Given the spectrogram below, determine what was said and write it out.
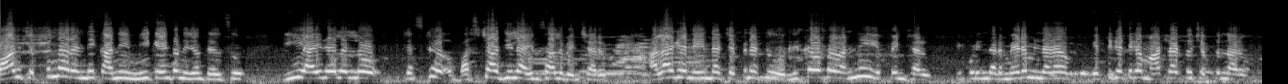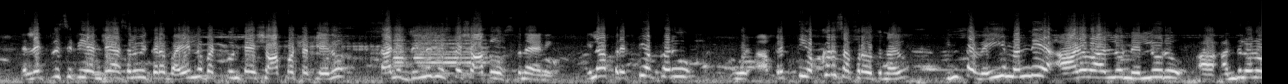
వాళ్ళు చెప్తున్నారండి కానీ మీకేంటో నిజం తెలుసు. ఈ ఐదేళ్ళలో జస్ట్ బస్ ఛార్జీలు ఐదు సార్లు పెంచారు. అలాగే నేను చెప్పినట్టు నిత్యావసరం అన్ని పెంచారు. ఇప్పుడు ఇందాక మేడం ఇందాక గట్టి గట్టిగా మాట్లాడుతూ చెప్తున్నారు. ఎలక్ట్రిసిటీ అంటే అసలు ఇక్కడ వైర్లు పట్టుకుంటే షాక్ కొట్టట్లేదు కానీ బిల్లు చూస్తే షాక్ వస్తున్నాయని. ఇలా ప్రతి ఒక్కరు ప్రతి ఒక్కరు సఫర్ అవుతున్నారు. ఇంత వెయ్యి మంది ఆడవాళ్ళు నెల్లూరు అందులోనూ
